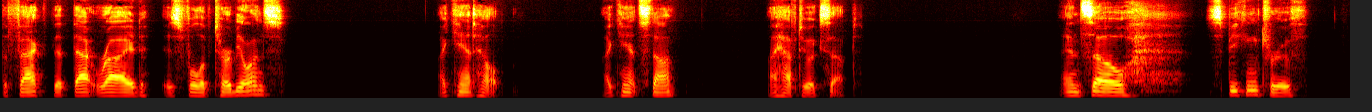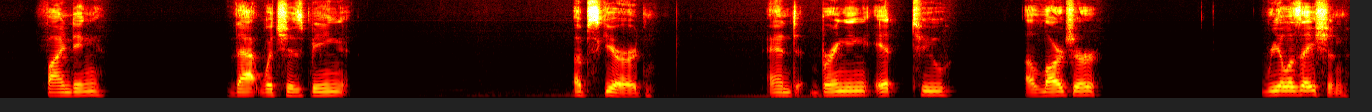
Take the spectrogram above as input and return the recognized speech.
The fact that that ride is full of turbulence, I can't help. I can't stop. I have to accept. And so, speaking truth, finding that which is being obscured and bringing it to a larger realization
